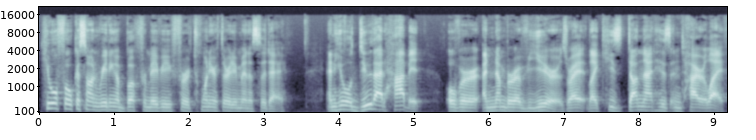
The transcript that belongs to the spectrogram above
he will focus on reading a book for maybe for 20 or 30 minutes a day. And he will do that habit over a number of years, right? Like he's done that his entire life.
